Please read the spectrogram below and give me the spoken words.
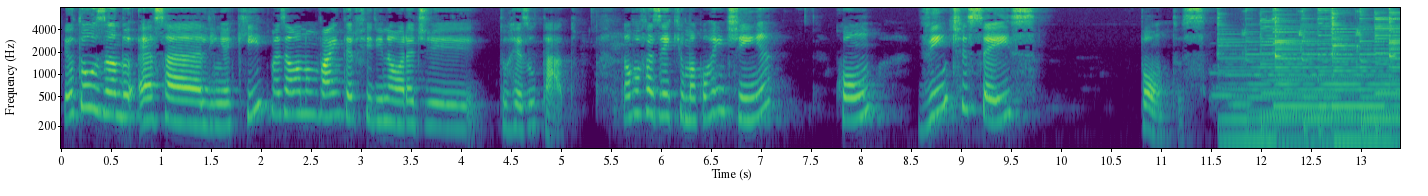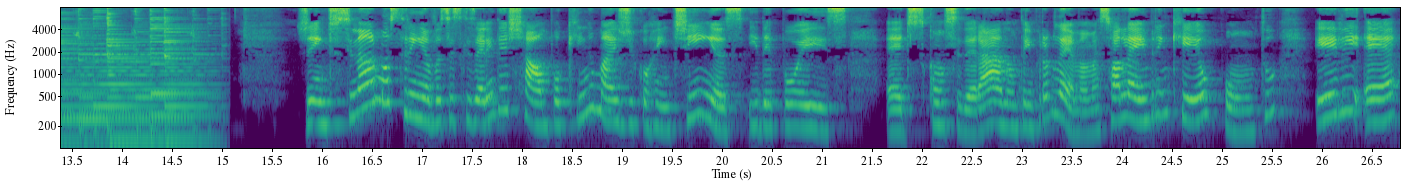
Eu tô usando essa linha aqui, mas ela não vai interferir na hora de, do resultado. Então, vou fazer aqui uma correntinha com 26 pontos. Gente, se na amostrinha vocês quiserem deixar um pouquinho mais de correntinhas e depois é, desconsiderar, não tem problema, mas só lembrem que o ponto, ele é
